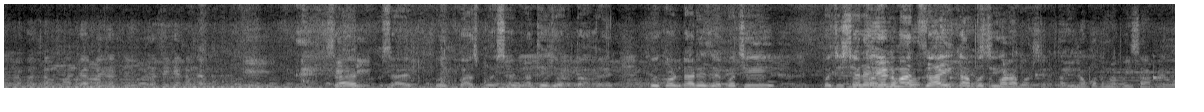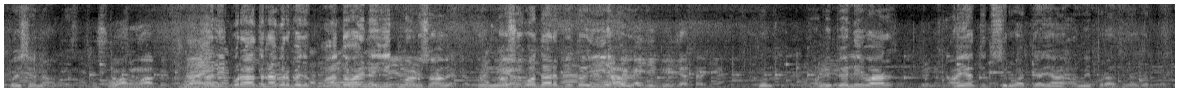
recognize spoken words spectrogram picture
બરોબર? તમે માંજા ભેગા તો એવું નથી કે તમને સાહેબ સાહેબ કોઈ પાસ પૈસા નથી જોડતા હોય. કોઈ કંટાળી જાય. પછી પછી છેલ્લે એન્ડમાં જાય કા પછી? બરાબર છે. તો એ લોકો તમને પૈસા આપે પૈસા ના આપે. તો શું આપે? આપે? ખાલી પ્રાર્થના કરે પછી માંદો હોય ને ઈ જ માણસો આવે. કોઈ નશો વધારે પીતો ઈ આવે. કઈ જગ્યાએ જતા અહીંયા? કોણ? અમે પહેલી વાર અહીંયાથી જ શરૂઆત થયા અહીંયા અમે પ્રાર્થના કરતા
